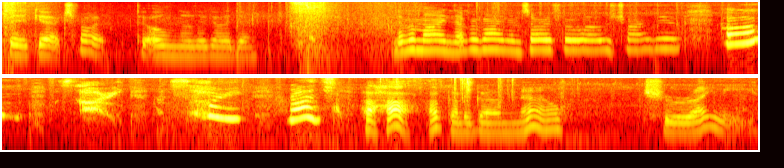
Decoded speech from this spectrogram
Pickaxe, right. Oh no, they got a gun. Never mind, never mind. I'm sorry for what I was trying to do. Oh, sorry. I'm sorry. Run! Haha, I've got a gun now. Try me.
